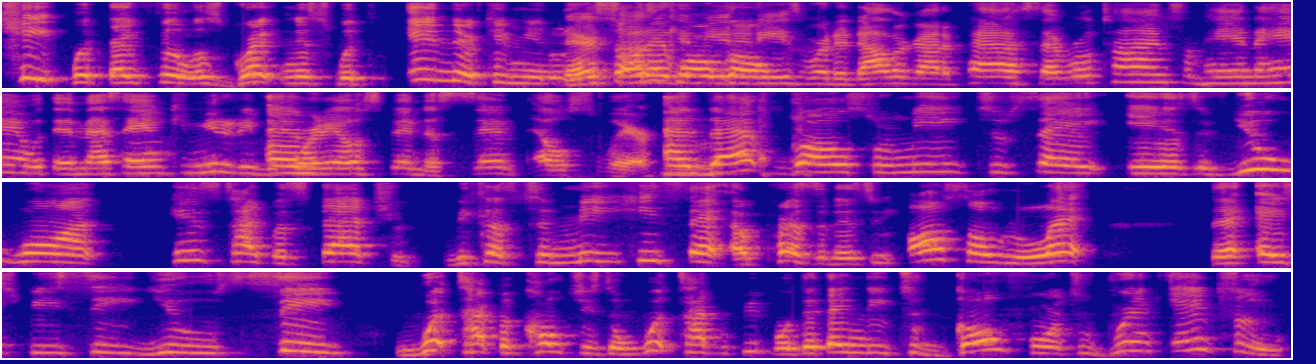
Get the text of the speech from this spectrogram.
keep what they feel is greatness within their community. There's so some they won't go. communities where the dollar got to pass several times from hand to hand within that same community before And- they'll spend a cent elsewhere. And that goes for me to say is if you want his type of stature, because to me he set a precedence. He also let the HBCUs see what type of coaches and what type of people that they need to go for to bring into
